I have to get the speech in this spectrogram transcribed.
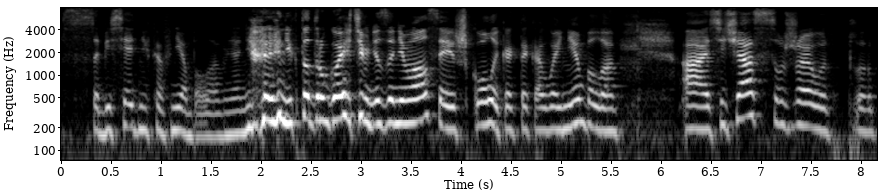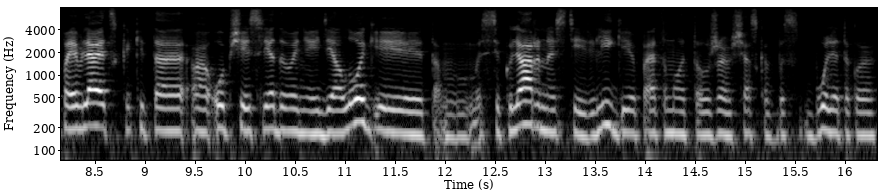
собеседников не было, у меня не, никто другой этим не занимался, и школы как таковой не было. А сейчас уже вот появляются какие-то а, общие исследования идеологии, там, секулярности, религии, поэтому это уже сейчас как бы более такое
